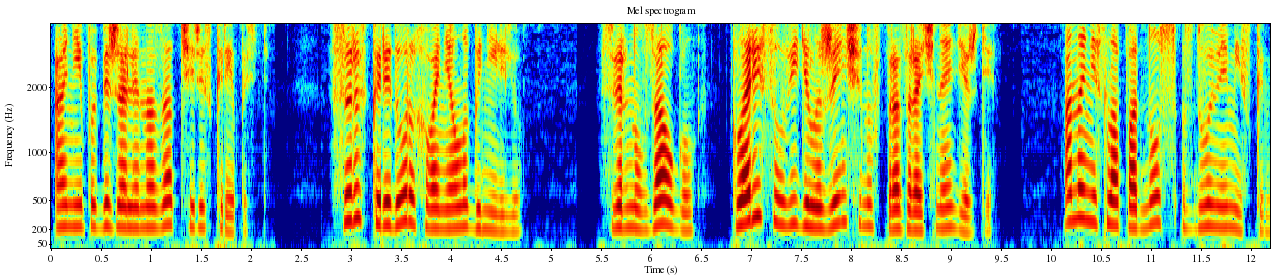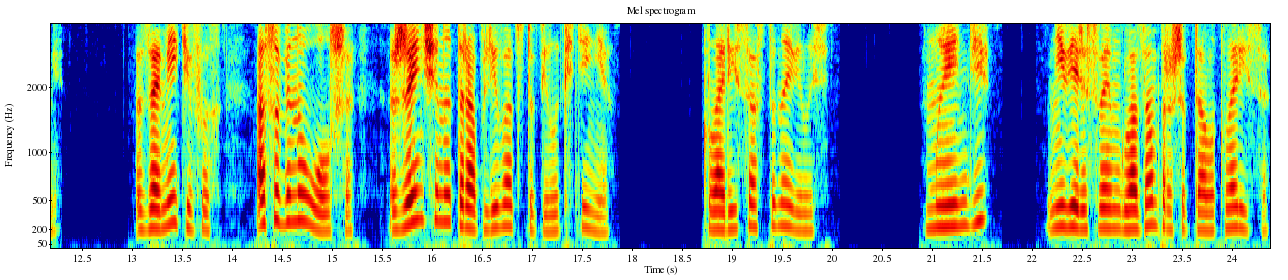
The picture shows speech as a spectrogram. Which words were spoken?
Они побежали назад через крепость. В сырых коридорах воняло гнилью. Свернув за угол, Клариса увидела женщину в прозрачной одежде. Она несла поднос с двумя мисками. Заметив их, особенно Уолша, женщина торопливо отступила к стене. Клариса остановилась. «Мэнди?» — не веря своим глазам, прошептала Клариса.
